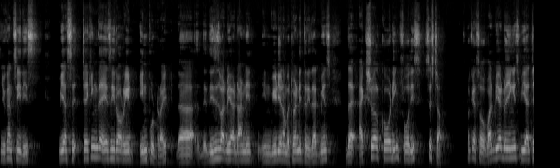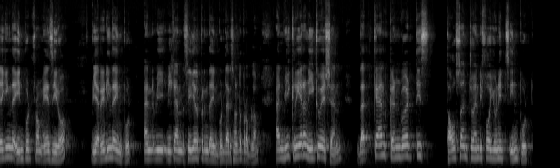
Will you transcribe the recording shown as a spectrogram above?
You can see this. We are taking the A0 read input, right? Uh, this is what we have done it in video number 23. That means the actual coding for this system. Okay, so what we are doing is we are taking the input from A0, we are reading the input and we, we can serial print the input, that is not a problem. And we create an equation that can convert this 1024 units input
